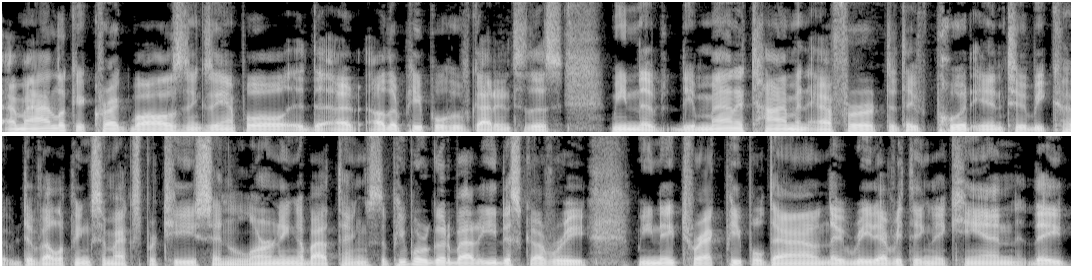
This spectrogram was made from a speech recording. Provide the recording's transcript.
I mean I look at Craig Ball as an example. At uh, other people who've got into this I mean the the amount of time and effort that they've put into beco- developing some expertise and learning about things. The people who are good about e-discovery I mean they track track people down. They read everything they can. They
